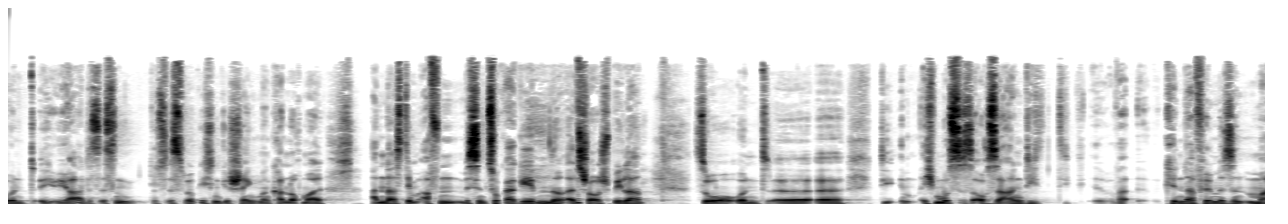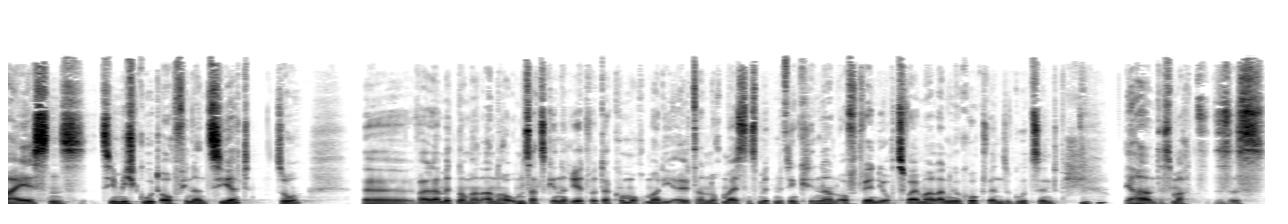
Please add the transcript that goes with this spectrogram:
Und äh, ja, das ist ein, das ist wirklich ein Geschenk. Man kann noch mal anders dem Affen ein bisschen Zucker geben, ne, als Schauspieler. So und äh, äh die, ich muss es auch sagen, die, die äh, Kinderfilme sind meistens ziemlich gut auch finanziert, so, äh, weil damit noch mal ein anderer Umsatz generiert wird. Da kommen auch immer die Eltern noch meistens mit mit den Kindern. Oft werden die auch zweimal angeguckt, wenn sie gut sind. Mhm. Ja, und das macht, das ist,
